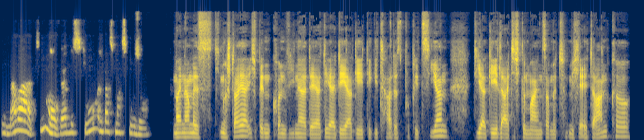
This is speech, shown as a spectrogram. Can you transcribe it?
Wunderbar. Timo, wer bist du und was machst du so? Mein Name ist Timo Steyer, ich bin Convener der DRD AG Digitales Publizieren. Die AG leite ich gemeinsam mit Michael Dahnke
